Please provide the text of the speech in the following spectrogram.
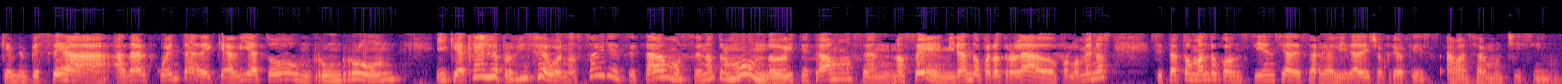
que me empecé a, a dar cuenta de que había todo un run run y que acá en la provincia de Buenos Aires estábamos en otro mundo, ¿viste? Estábamos en, no sé, mirando para otro lado. Por lo menos se está tomando conciencia de esa realidad y yo creo que es avanzar muchísimo.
